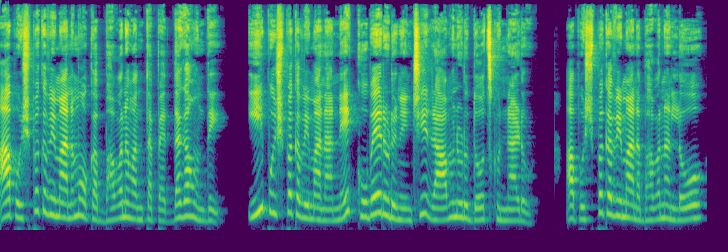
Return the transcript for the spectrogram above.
ఆ పుష్పక విమానం ఒక భవనం అంత పెద్దగా ఉంది. ఈ పుష్పక విమానాన్నే కుబేరుడి నుంచి రావణుడు దోచుకున్నాడు. ఆ పుష్పక విమాన భవనంలో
